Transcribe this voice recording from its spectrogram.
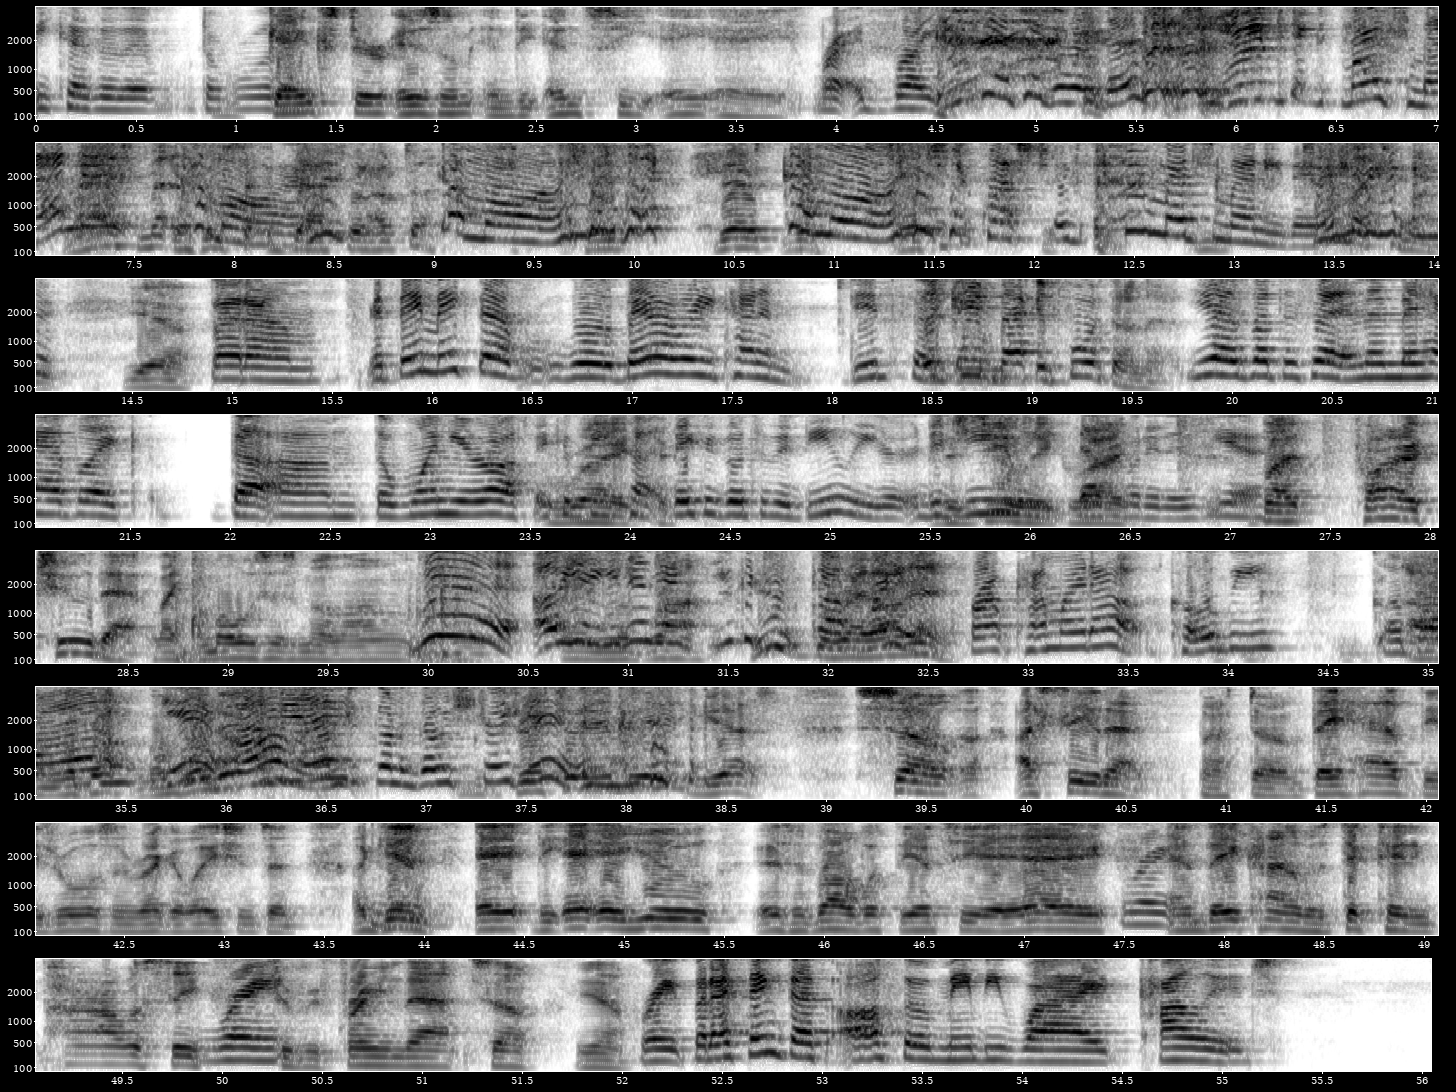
because of the the Gangsterism in the NCAA. Right, right. You can't take away their March Madness. That's, that's, Come what, on. That's what I'm talking. Come on. There's, Come on. What's your question? It's too much money there. Too much money. Yeah. But um, if they make that, well, they already kind of did something. They came back and forth on that. Yeah, I was about to say, and then they have like the um the one year off. They could Right. be they could go to the D League or the, The G, G League. League, That's right. what it is. Yeah. But prior to that, like Moses Malone. yeah. Oh yeah. You didn't have. You could You just come right right, in. in. Come, right out. Kobe, LeBron. LeBron. Gonna yeah. go to the all of NBA? them. I'm just gonna go straight, Straight there. yes. So uh, I see that, but um, they have these rules and regulations, and again, a, the AAU is involved with the NCAA, Right. and they kind of was dictating policy Right. to refrain that. So yeah, Right. But I think that's also maybe why college,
